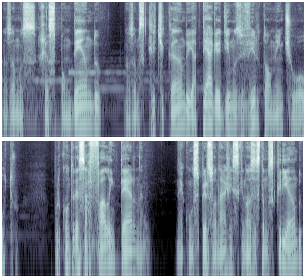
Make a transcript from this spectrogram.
nós vamos respondendo, nós vamos criticando e até agredimos virtualmente o outro por conta dessa fala interna, né, com os personagens que nós estamos criando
